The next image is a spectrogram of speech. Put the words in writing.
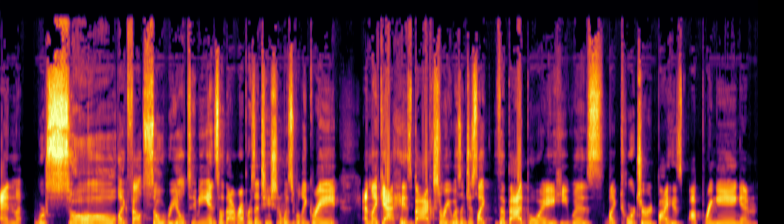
and were so like felt so real to me and so that representation was really great. And like yeah his backstory wasn't just like the bad boy. He was like tortured by his upbringing and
